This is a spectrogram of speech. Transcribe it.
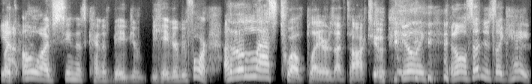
Yeah. Like, oh, I've seen this kind of behavior behavior before. Out of the last 12 players I've talked to, you know, like, and all of a sudden it's like, hey,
